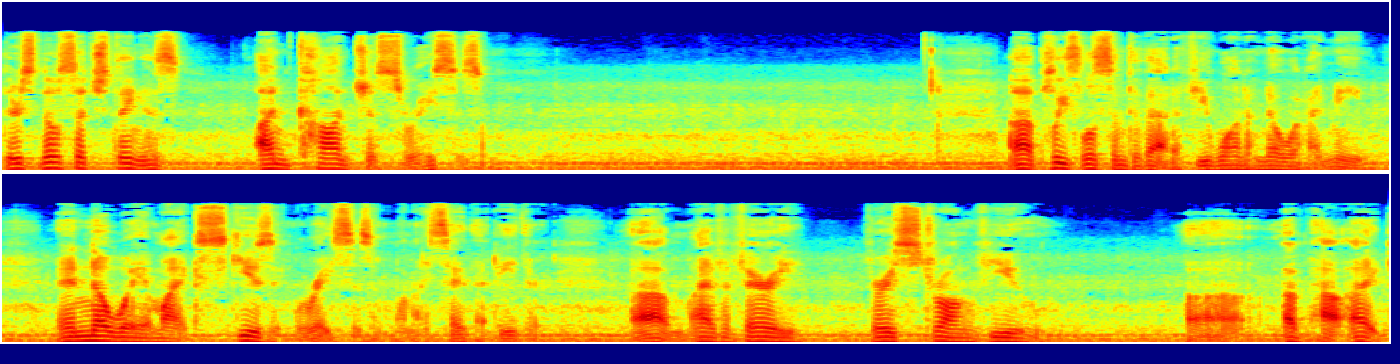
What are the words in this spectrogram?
There's no such thing as unconscious racism. Uh, please listen to that if you want to know what I mean. In no way am I excusing racism when I say that either. Um, I have a very, very strong view uh, about like,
